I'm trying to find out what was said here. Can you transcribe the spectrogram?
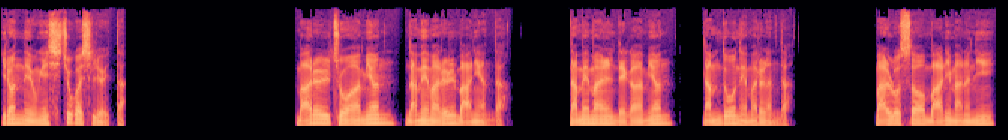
이런 내용의 시조가 실려 있다. 말을 좋아하면 남의 말을 많이 한다. 남의 말 내가 하면 남도 내 말을 한다. 말로써 말이 많으니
